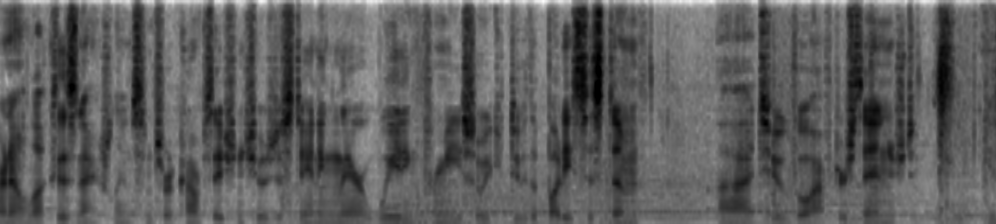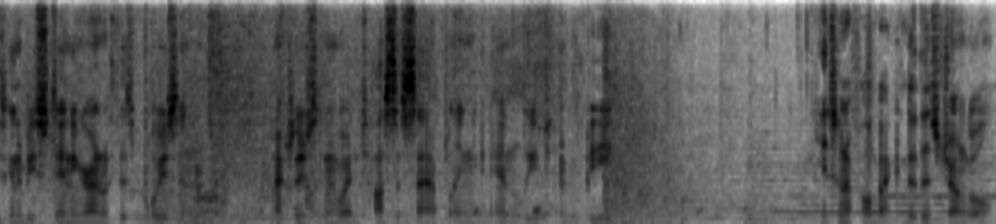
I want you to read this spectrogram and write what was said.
or no, Lux isn't actually in some sort of conversation. She was just standing there waiting for me so we could do the buddy system uh, to go after Singed. He's going to be standing around with his poison. I'm actually just going to go ahead and toss a sapling and leave him be. He's going to fall back into this jungle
